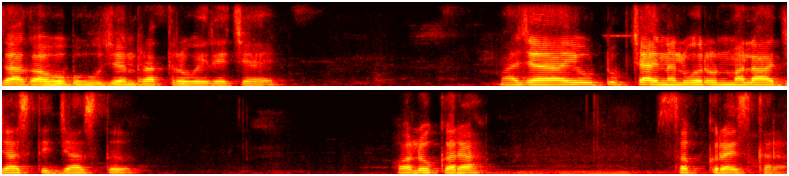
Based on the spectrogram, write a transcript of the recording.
जागा हो बहुजन रात्र वैऱ्याचे आहे. माझ्या यूट्यूब चॅनलवरून मला जास्तीत जास्त फॉलो करा. सबस्क्राईब करा.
